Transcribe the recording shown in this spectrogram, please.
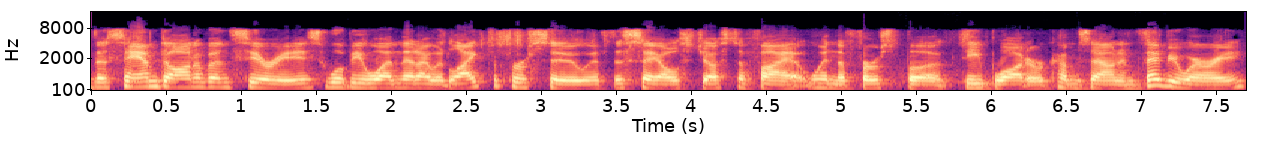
the Sam Donovan series will be one that I would like to pursue if the sales justify it when the first book, Deep Water, comes out in February.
